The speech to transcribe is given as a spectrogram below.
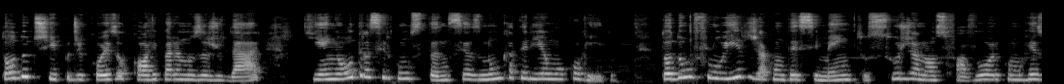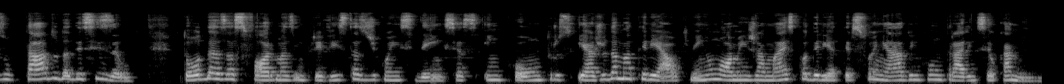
Todo tipo de coisa ocorre para nos ajudar que em outras circunstâncias nunca teriam ocorrido. Todo um fluir de acontecimentos surge a nosso favor como resultado da decisão. Todas as formas imprevistas de coincidências, encontros e ajuda material que nenhum homem jamais poderia ter sonhado encontrar em seu caminho.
